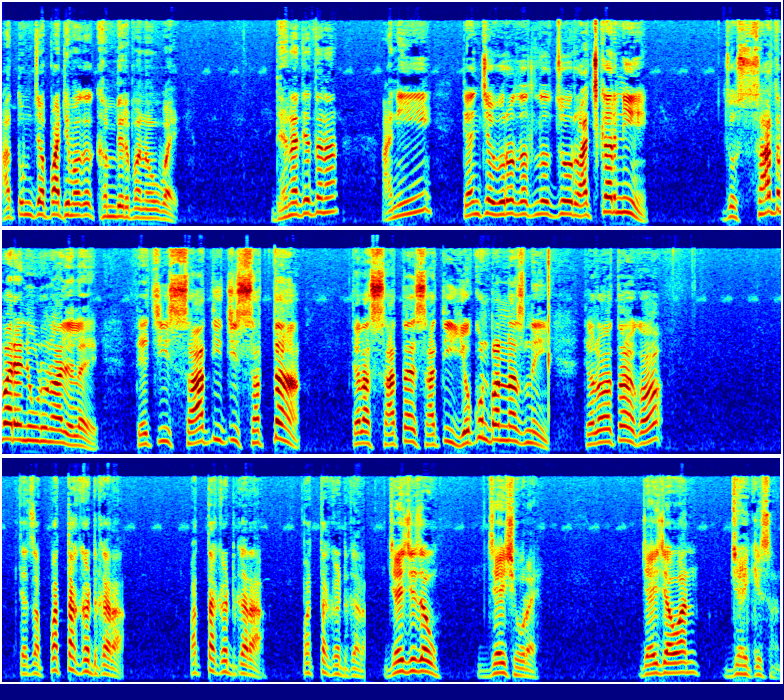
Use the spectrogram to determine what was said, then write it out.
हा तुमच्या पाठीमागं खंबीरपणा उभा आहे. ध्यानात येतं ना? आणि त्यांच्या विरोधातलं जो राजकारणी आहे जो सात बाऱ्या निवडून आलेला आहे त्याची सातीची सत्ता त्याला सात साती एकोणपन्नास नाही. त्याला होतं का त्याचा पत्ता कट करा. पत्ता कट करा. पत्ता कट करा. जय जिजाऊ. जय शिवराय. जय जवान. जय किसान.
